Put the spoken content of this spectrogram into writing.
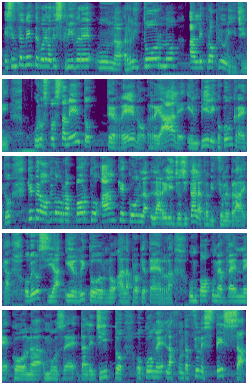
Essenzialmente voleva descrivere un ritorno alle proprie origini, uno spostamento terreno reale, empirico, concreto, che però aveva un rapporto anche con la, la, religiosità e la tradizione ebraica, ovvero sia il ritorno alla propria terra, un po' come avvenne con Mosè dall'Egitto o come la fondazione stessa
